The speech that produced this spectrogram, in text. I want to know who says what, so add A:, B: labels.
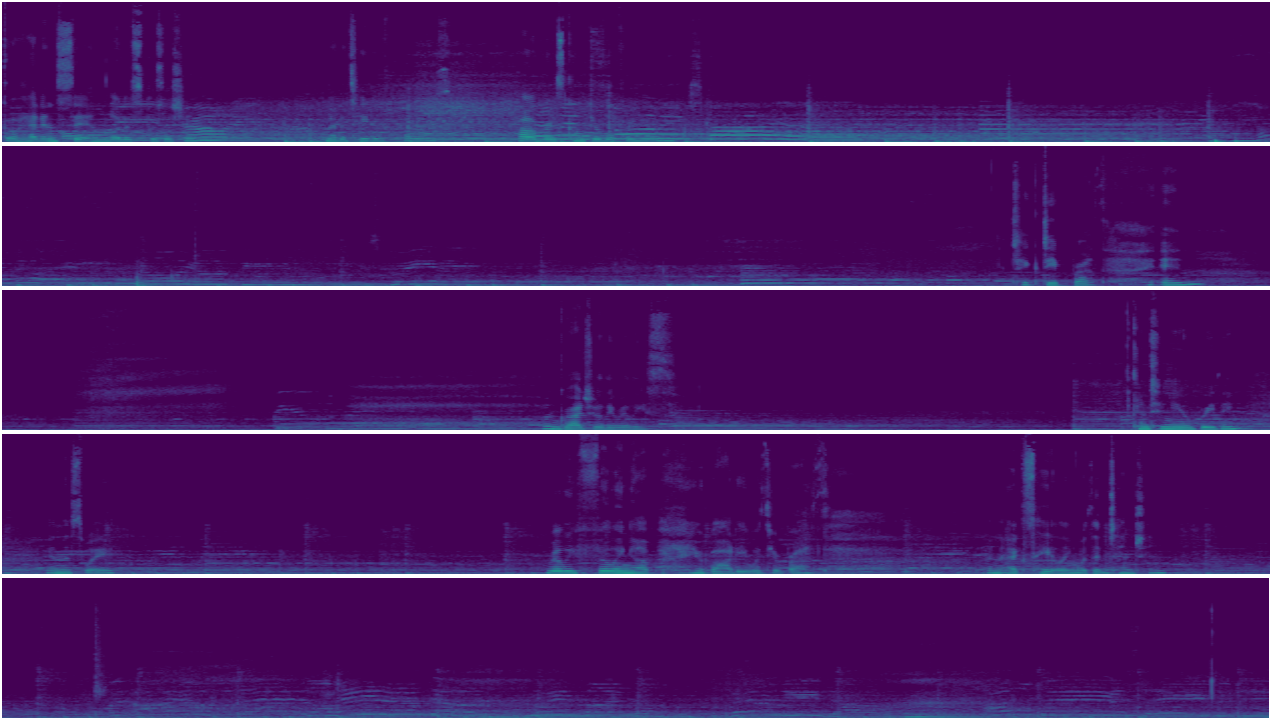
A: Go ahead and sit in lotus position, meditative pose, however is comfortable for you. Take deep breath in. And gradually release. Continue breathing in this way. Really filling up your body with your breath and exhaling with intention.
